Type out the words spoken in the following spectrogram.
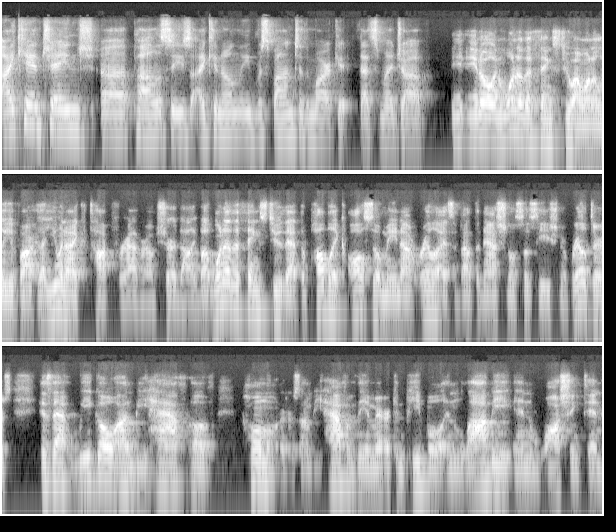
I can't change uh, policies. I can only respond to the market. That's my job. You know, and one of the things too, I want to leave our, you and I could talk forever, I'm sure, Dolly, but one of the things too that the public also may not realize about the National Association of Realtors is that we go on behalf of homeowners on behalf of the American people and lobby in Washington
